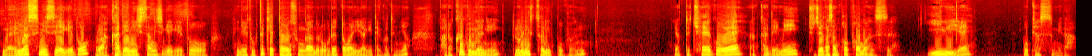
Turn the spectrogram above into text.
뭔가 엘리어 스미스에게도 그리고 아카데미 시상식에게도 굉장히 독특했던 순간으로 오랫동안 이야기되거든요. 바로 그 공연이 롤링스톤이 뽑은 역대 최고의 아카데미 주제가상 퍼포먼스 2위에 뽑혔습니다.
